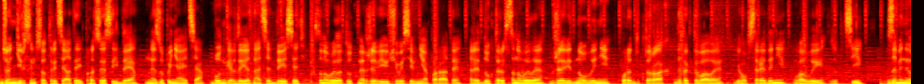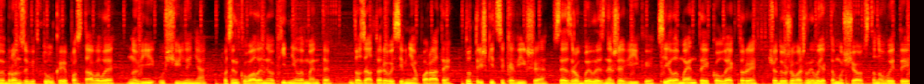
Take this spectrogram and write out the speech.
John Deere 730, процес йде, не зупиняється. Бункер 1910, встановили тут нержавіючі висівні апарати, редуктори встановили вже відновлені. По редукторах дефектували його всередині, вали, зубці. Замінили бронзові втулки, поставили нові ущільнення, оцинкували необхідні елементи. Дозатори висівні апарати. Тут трішки цікавіше. Все зробили з нержавійки. Всі елементи, колектори, що дуже важливо, як тому, що встановити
